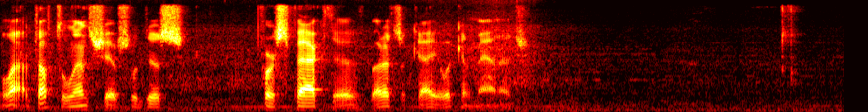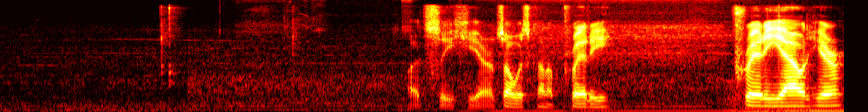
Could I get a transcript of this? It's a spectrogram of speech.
Well, tough to lens shifts with this perspective, but it's okay, we can manage. Let's see here, it's always kind of pretty, pretty out here.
